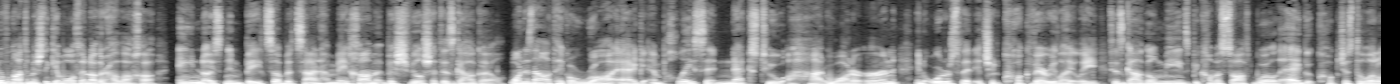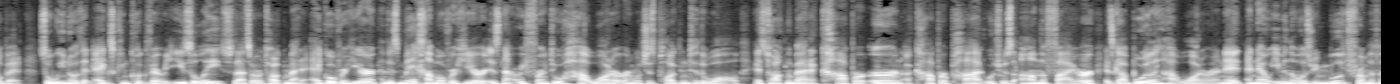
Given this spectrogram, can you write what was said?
Moving on to Mishnah Gimel with another halacha. Ein noisnin beitza betzad hamecham beshvil shetis galgal. One is now to take a raw egg and place it next to a hot water urn in order so that it should cook very lightly. Tizgalgal means become a soft boiled egg, cook just a little bit. So we know that eggs can cook very easily, so that's why we're talking about egg over here. And this mecham over here is not referring to a hot water urn which is plugged into the wall. It's talking about a copper urn, a copper pot, which was on the fire. It's got boiling hot water in it. And now, even though it was removed from the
